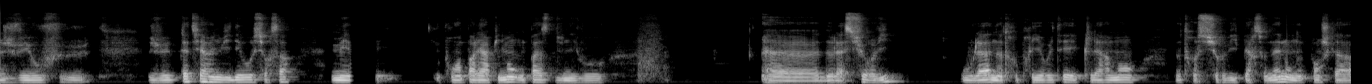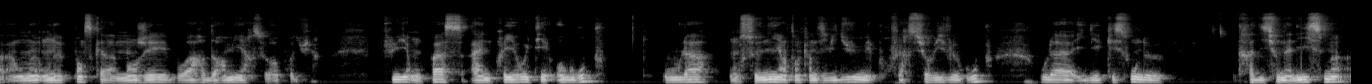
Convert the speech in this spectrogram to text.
je vais peut-être faire une vidéo sur ça, mais pour en parler rapidement, on passe du niveau heu, de la survie, où là, notre priorité est clairement notre survie personnelle. On ne pense qu'à manger, boire, dormir, se reproduire. Puis on passe à une priorité au groupe, où là, on se nie en tant qu'individu, mais pour faire survivre le groupe, où là, il est question de traditionnalisme,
